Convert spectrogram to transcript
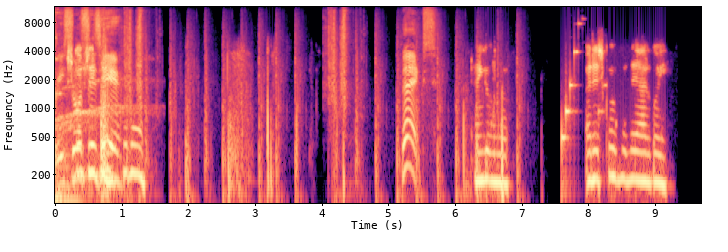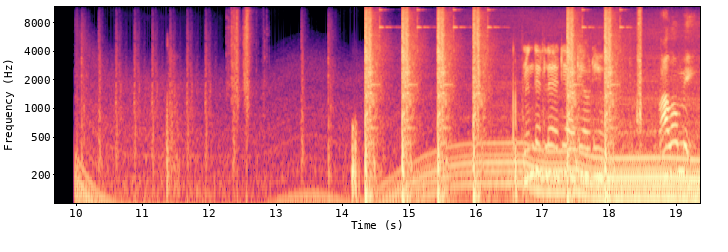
Resources here. Thanks. Thank you bro अरे इसको भी दे यार कोई नंदर ले हटिया हटिया हटिया Follow me.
